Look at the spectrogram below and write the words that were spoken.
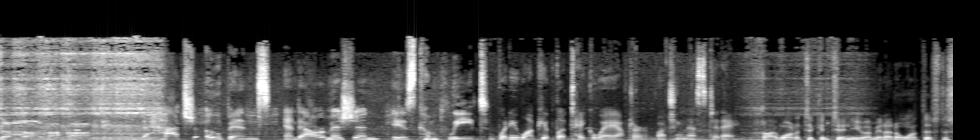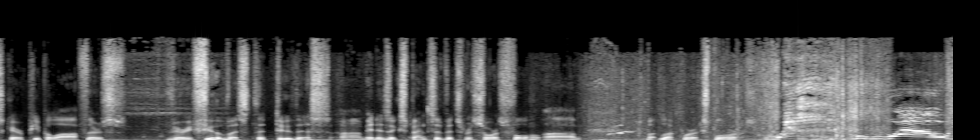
The hatch opens, and our mission is complete. What do you want people to take away after watching this today? I want it to continue. I mean, I don't want this to scare people off. There's very few of us that do this. Um, it is expensive, it's resourceful, um, but look, we're explorers. Wow. wow.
